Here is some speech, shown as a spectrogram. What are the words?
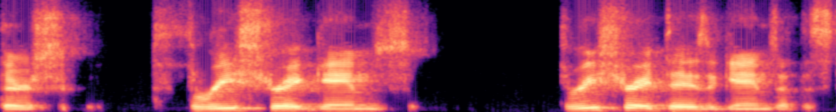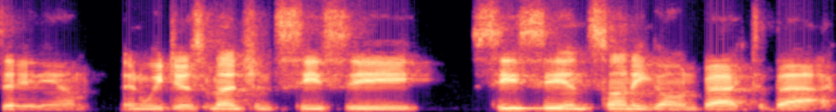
There's three straight games, three straight days of games at the stadium, and we just mentioned CC CC and Sonny going back to back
